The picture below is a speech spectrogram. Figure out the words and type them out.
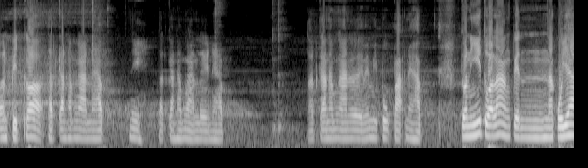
ตอนปิดก็ตัดการทำงานนะครับ นี่ตัดการทำงานเลยนะครับ ตัดการทำงานเลยไม่มีปุกปะนะครับ ตัวนี้ตัวล่างเป็นนาโกย่า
